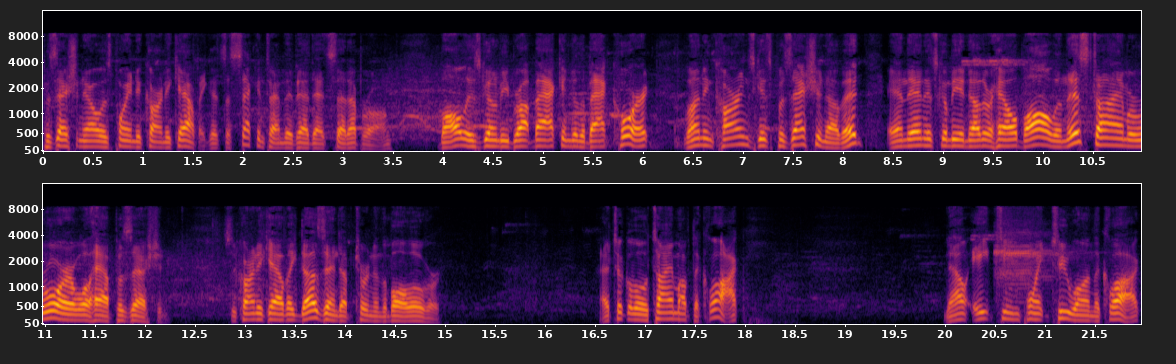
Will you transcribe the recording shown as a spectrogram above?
possession arrow is pointing to Kearney Catholic. That's the second time they've had that set up wrong. Ball is going to be brought back into the back court. London Carnes gets possession of it, and then it's going to be another held ball, and this time Aurora will have possession. So Kearney Catholic does end up turning the ball over. That took a little time off the clock. Now 18.2 on the clock.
